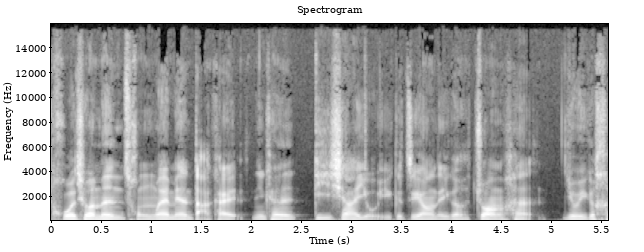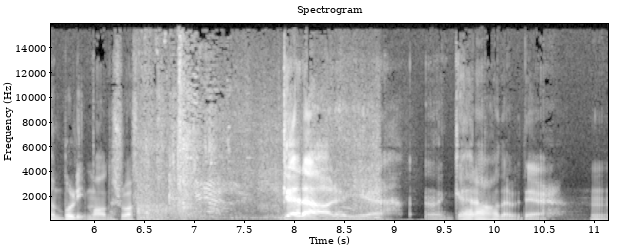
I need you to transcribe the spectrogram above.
火车门从外面打开，你看底下有一个这样的一个壮汉，有一个很不礼貌的说法：“Get out of here！” 嗯，“Get out of there！” 嗯，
